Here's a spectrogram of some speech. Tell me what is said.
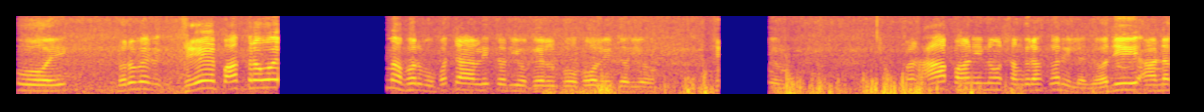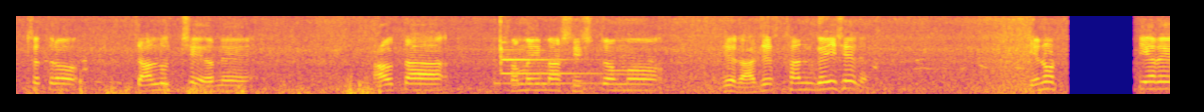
હોય, બરોબર? જે પાત્ર હોય, એમાં ભરવું. પચાસ લીટરિયો કેલ્પો સો લીટરિયો. પણ આ પાણીનો સંગ્રહ કરી લેજો. હજી આ નક્ષત્ર ચાલુ જ છે અને આવતા સમયમાં સિસ્ટમ જે રાજસ્થાન ગઈ છે ને, એનો અત્યારે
